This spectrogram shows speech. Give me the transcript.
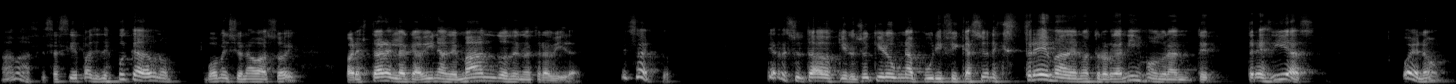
Nada más, es así de fácil. Después cada uno, vos mencionabas hoy, para estar en la cabina de mandos de nuestra vida. Exacto. ¿Qué resultados quiero? Yo quiero una purificación extrema de nuestro organismo durante tres días. Bueno,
